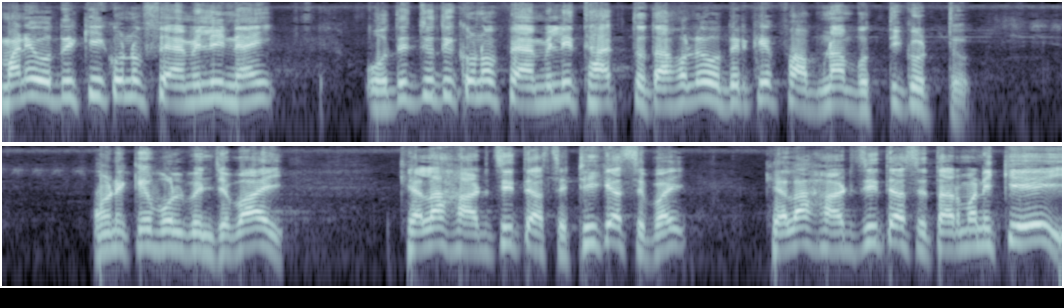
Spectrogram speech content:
মানে ওদের কি কোনো ফ্যামিলি নাই? ওদের যদি কোনো ফ্যামিলি থাকতো তাহলে ওদেরকে পাবনা ভর্তি করতো। অনেকে বলবেন যে, ভাই, খেলা হার জিতে আছে। ঠিক আছে ভাই, খেলা হার জিতে আছে, তার মানে কি এই?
